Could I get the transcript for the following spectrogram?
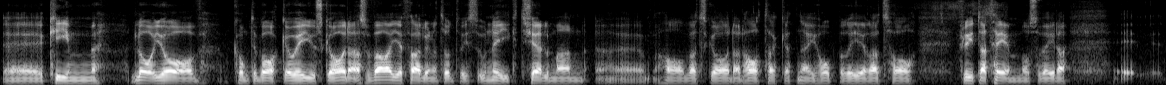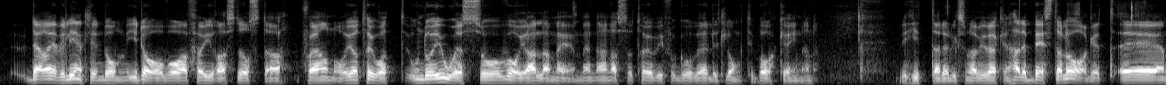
Eh, Kim la ju av, kom tillbaka och är ju skadad. Alltså varje fall är naturligtvis unikt. Kjellman eh, har varit skadad, har tackat nej, har opererats, har flyttat hem och så vidare. Eh, där är väl egentligen de idag våra fyra största stjärnor. Jag tror att under OS så var ju alla med men annars så tror jag vi får gå väldigt långt tillbaka innan vi hittade liksom där vi verkligen hade bästa laget. Eh,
